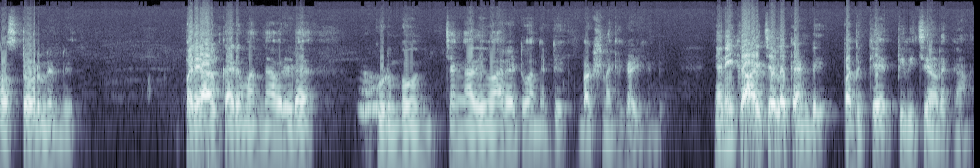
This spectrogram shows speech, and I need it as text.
റെസ്റ്റോറന്റ് ഉണ്ട്. പല ആൾക്കാരും വന്ന് അവരുടെ കുടുംബവും ചങ്ങാതിമാരായിട്ട് വന്നിട്ട് ഭക്ഷണമൊക്കെ കഴിക്കുന്നുണ്ട്. ഞാൻ ഈ കാഴ്ചകളെ കണ്ട് പതുക്കെ തിരിച്ചു നടക്കുകയാണ്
